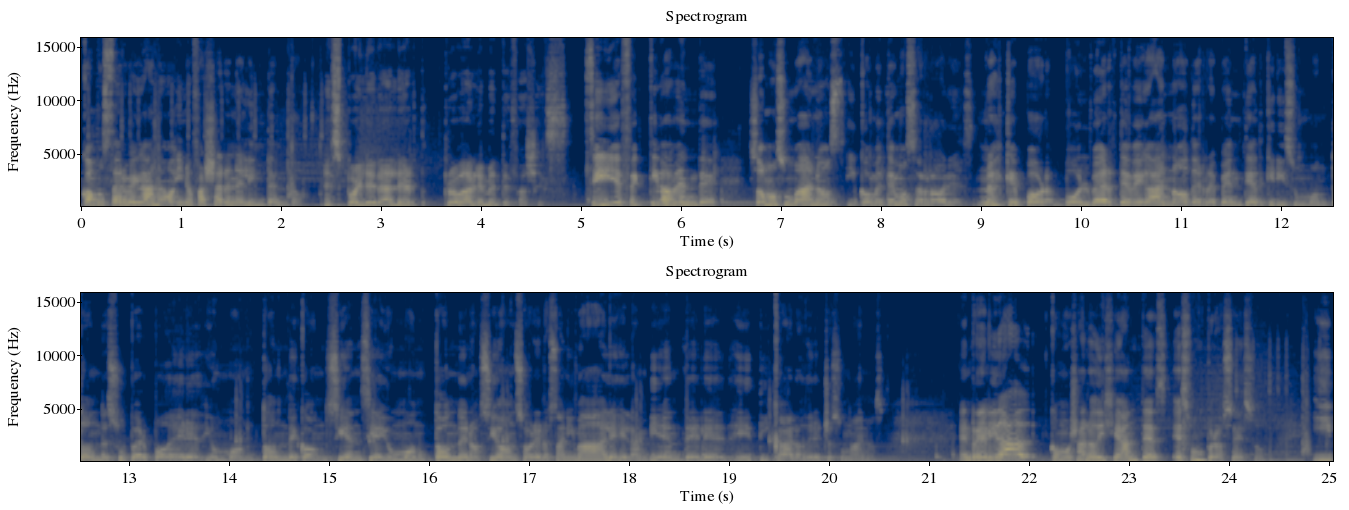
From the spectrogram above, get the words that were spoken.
¿Cómo ser vegano y no fallar en el intento? Spoiler alert, probablemente falles. Sí, efectivamente. Somos humanos y cometemos errores. No es que por volverte vegano de repente adquirís un montón de superpoderes y un montón de conciencia y un montón de noción sobre los animales, el ambiente, la ética, los derechos humanos. En realidad, como ya lo dije antes, es un proceso. Y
